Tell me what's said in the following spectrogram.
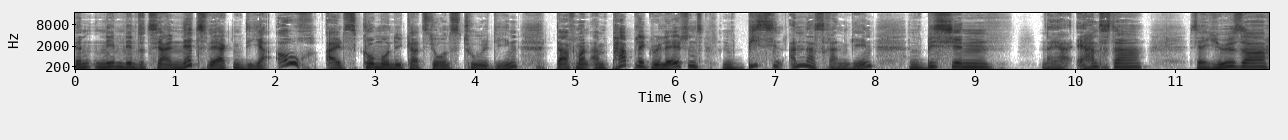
denn neben den sozialen Netzwerken, die ja auch als Kommunikationstool dienen, darf man am Public Relations ein bisschen anders rangehen, ein bisschen, naja, ernster, seriöser,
